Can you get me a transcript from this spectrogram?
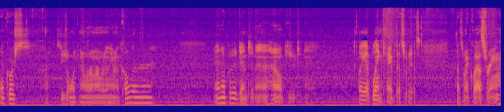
of course, as usual, I can never remember the name of the color. And I put a dent in it. How cute. Oh yeah, Blanc Type, that's what it is. That's my class ring.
